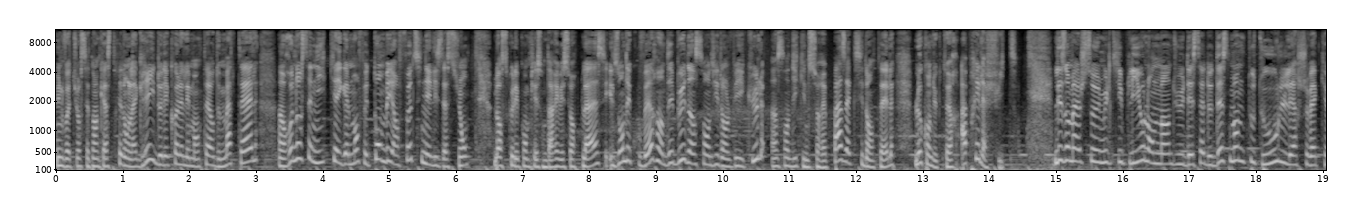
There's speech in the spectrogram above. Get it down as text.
Une voiture s'est encastrée dans la grille de l'école élémentaire de Mattel. Un Renault Scénic qui a également fait tomber un feu de signalisation. Lorsque les pompiers sont arrivés sur place, ils ont découvert un début d'incendie dans le véhicule, incendie qui ne serait pas accidentel. Le conducteur a pris la fuite. Les hommages se multiplient au lendemain du décès de Desmond Tutu, l'archevêque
